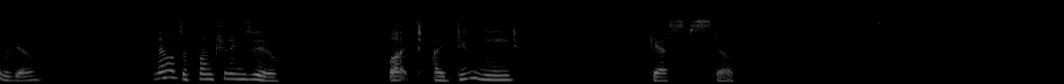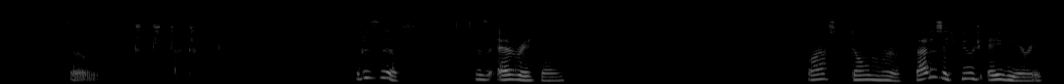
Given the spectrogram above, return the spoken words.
There we go. Now it's a functioning zoo. But I do need guest stuff. So, what is this? It has everything. Glass dome roof. That is a huge aviary.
